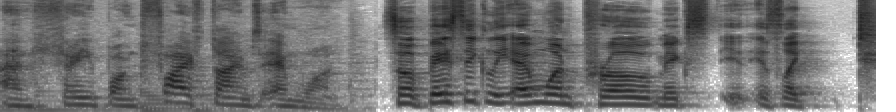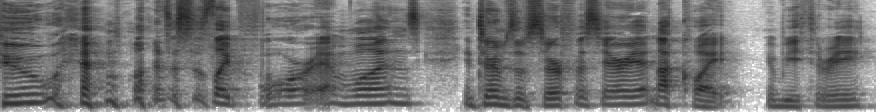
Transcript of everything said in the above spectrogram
and 3.5 times M1. So basically M1 Pro makes, it's like two M1s, this is like four M1s in terms of surface area, not quite, maybe three.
